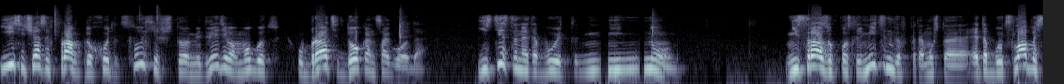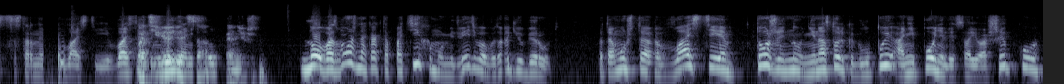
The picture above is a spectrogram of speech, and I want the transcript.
И сейчас и вправду ходят слухи, что Медведева могут убрать до конца года. Естественно, это будет не, ну, не сразу после митингов, потому что это будет слабость со стороны власти. И власти Потеря лица, не- конечно. но, возможно, как-то по-тихому Медведева в итоге уберут. Потому что власти тоже ну, не настолько глупы, они поняли свою ошибку,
